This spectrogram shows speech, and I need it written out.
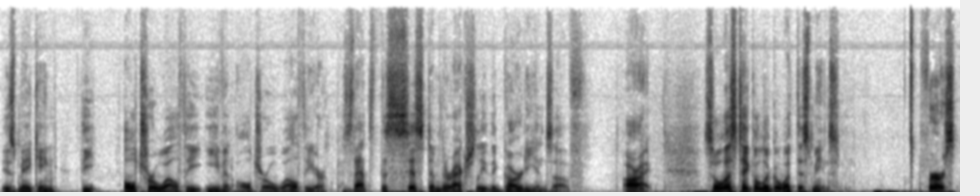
is making the ultra wealthy even ultra wealthier because that's the system they're actually the guardians of. All right, so let's take a look at what this means. First,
